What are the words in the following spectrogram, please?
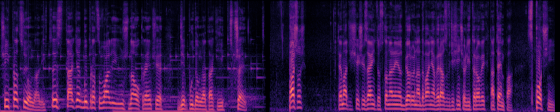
czyli pracują na nich. To jest tak, jakby pracowali już na okręcie, gdzie pójdą na taki sprzęt. Baczność. Temat dzisiejszych zajęć doskonalenie odbioru nadawania wyrazów dziesięcioliterowych na tempa. Spocznij.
